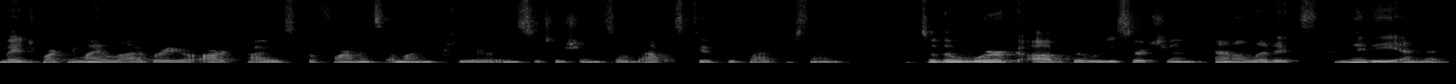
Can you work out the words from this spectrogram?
benchmarking my library or archives performance among peer institutions. So that was 55%. So the work of the Research and Analytics Committee and that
